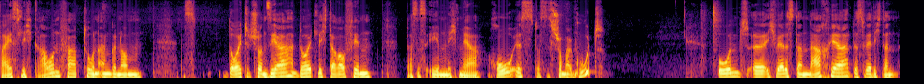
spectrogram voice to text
weißlich-grauen Farbton angenommen. Das deutet schon sehr deutlich darauf hin, dass es eben nicht mehr roh ist. Das ist schon mal gut. Und äh, ich werde es dann nachher, das werde ich dann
